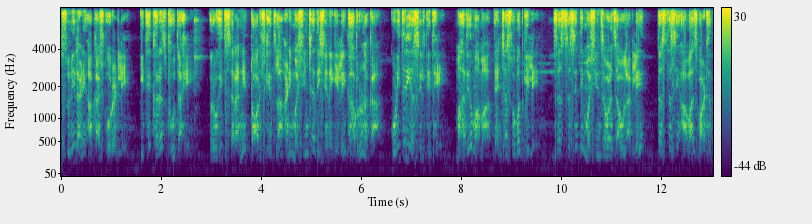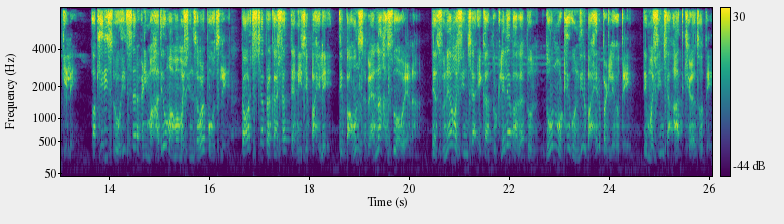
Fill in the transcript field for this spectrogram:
Sunil आणि आकाश ओरडले. इथे खरंच भूत आहे. रोहित सरांनी टॉर्च घेतला आणि मशीनच्या दिशेने गेले. घाबरू नका. कोणीतरी असेल तिथे. महादेव मामा त्यांच्यासोबत गेले. जसजसे ते मशीन जवळ जाऊ लागले तसतसे आवाज वाढत गेले. अखेरीस रोहित सर आणि महादेव मामा मशीन जवळ पोहोचले. टॉर्चच्या प्रकाशात त्यांनी जे पाहिले ते पाहून सगळ्यांना हसू आवरेना. त्या जुन्या मशीनच्या एका तुटलेल्या भागातून दोन मोठे उंदीर बाहेर पडले होते. ते मशीनच्या आत खेळत होते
